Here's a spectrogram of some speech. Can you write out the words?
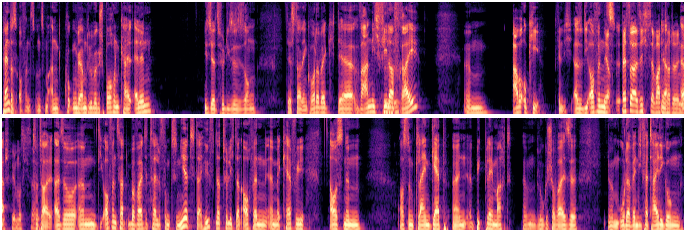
Panthers Offense uns mal angucken, wir haben drüber gesprochen, Kyle Allen ist jetzt für diese Saison der Starting Quarterback, der war nicht fehlerfrei, ähm, aber okay, finde ich. Also die Offense. Ja, besser als ich es erwartet ja, hatte in ja, dem Spiel, muss ich sagen. Total. Also ähm, die Offense hat über weite Teile funktioniert. Da hilft natürlich dann auch, wenn äh, McCaffrey aus einem aus einem kleinen Gap ein äh, Big Play macht, ähm, logischerweise. Ähm, oder wenn die Verteidigung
